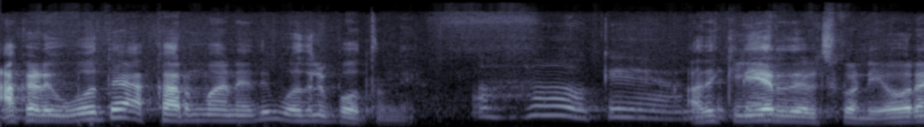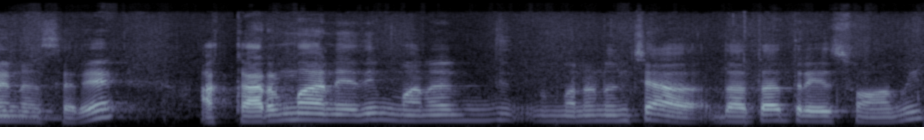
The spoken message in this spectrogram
అక్కడికి పోతే ఆ కర్మ అనేది వదిలిపోతుంది. అది క్లియర్ తెలుసుకోండి. ఎవరైనా సరే ఆ కర్మ అనేది మన మన నుంచి ఆ దత్తాత్రేయ స్వామి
